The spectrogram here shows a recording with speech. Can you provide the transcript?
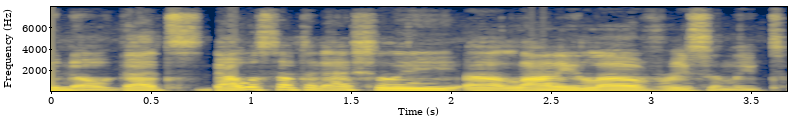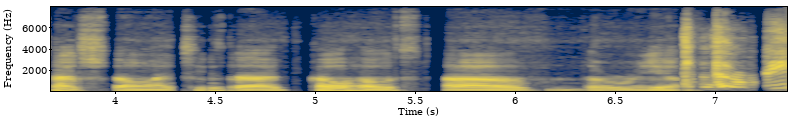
you know that's that was something actually uh, Loni Love recently touched on. She's a co-host of the real. The real?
